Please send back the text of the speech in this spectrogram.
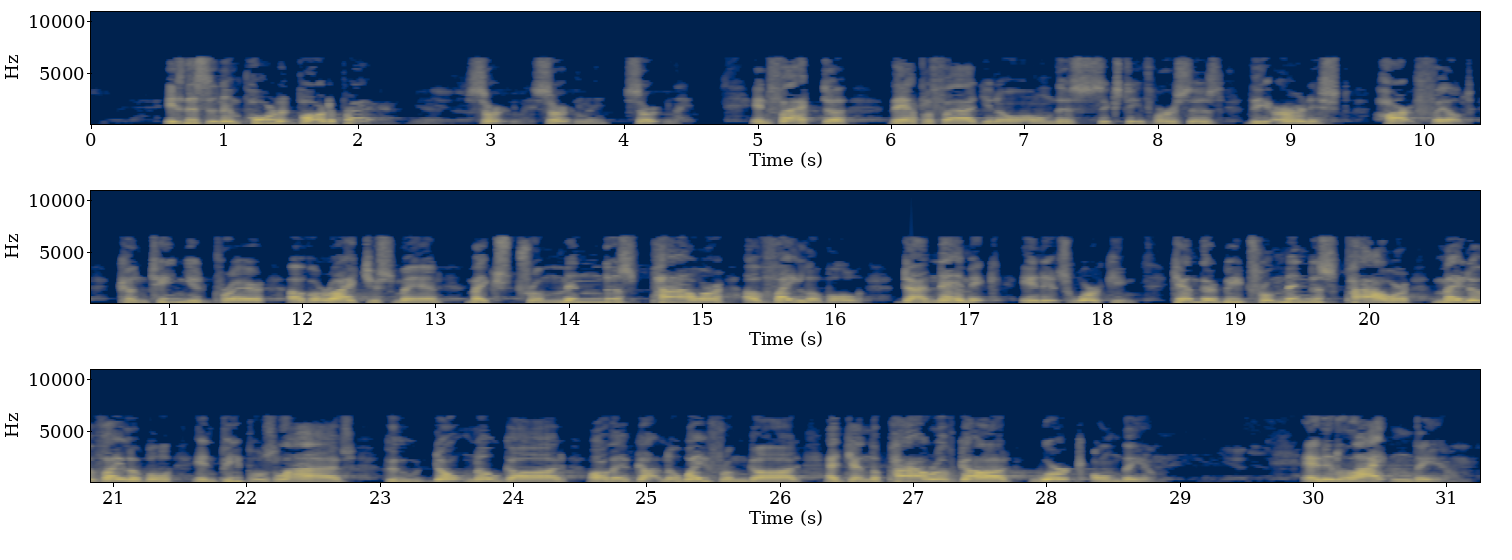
Is this an important part of prayer? Certainly, certainly, certainly. In fact, uh, the Amplified, you know, on this 16th verse says, the earnest, heartfelt, continued prayer of a righteous man makes tremendous power available, dynamic in its working. Can there be tremendous power made available in people's lives who don't know God or they've gotten away from God? And can the power of God work on them and enlighten them?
